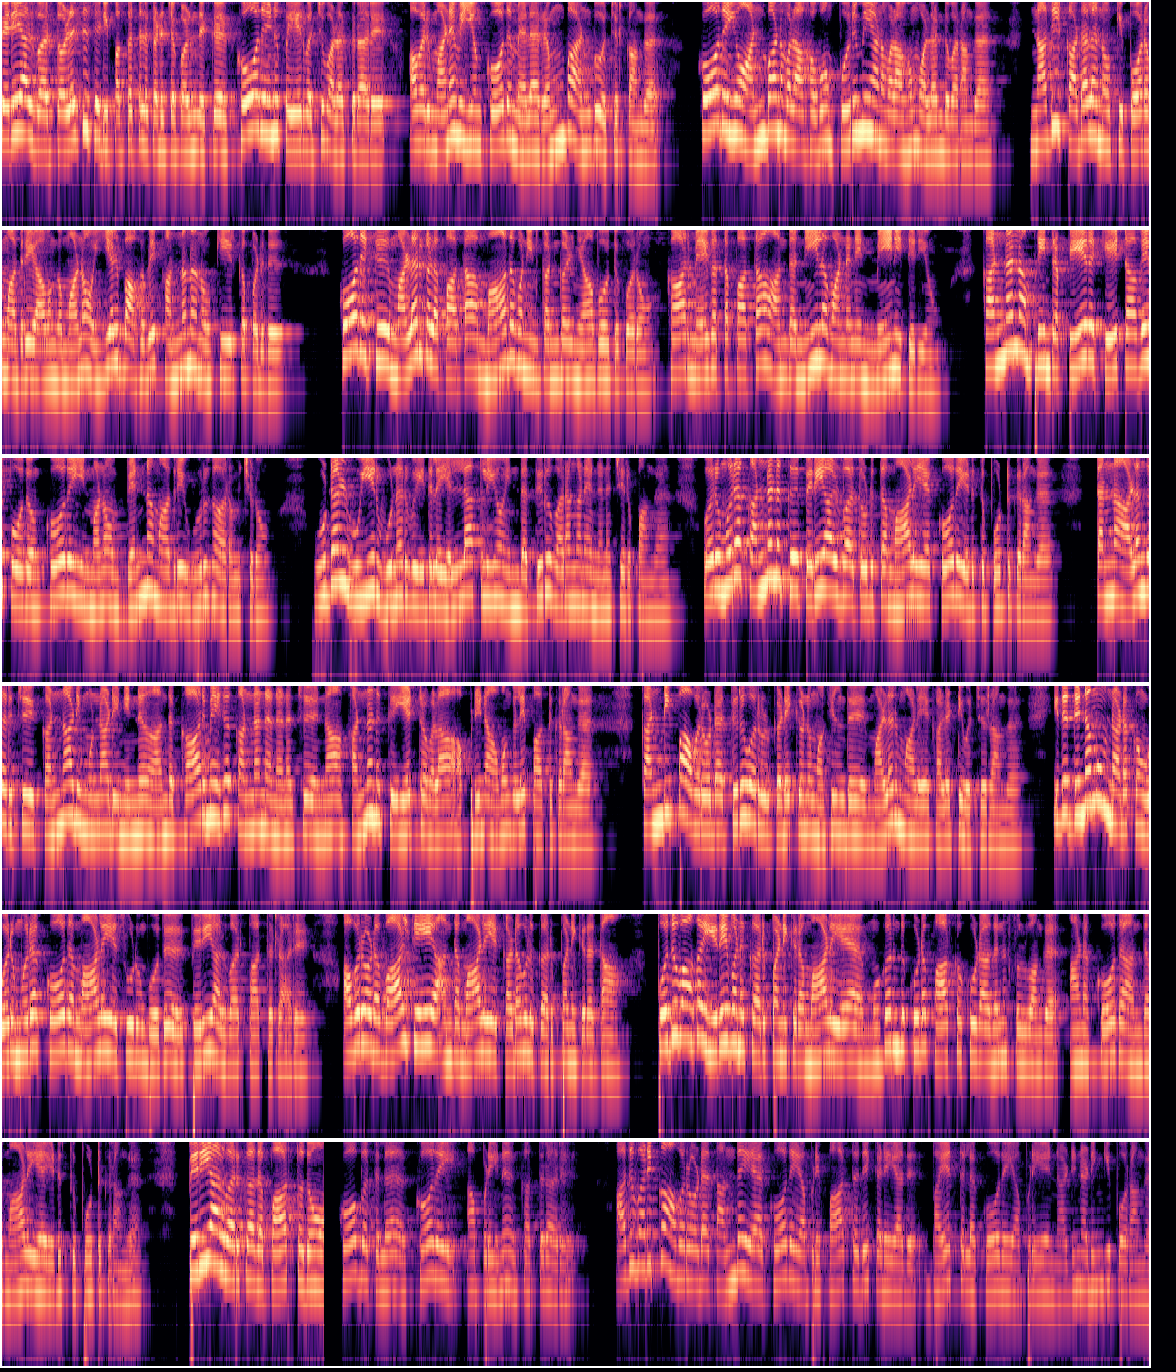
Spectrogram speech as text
பெரியாழ்வார் துளசி செடி பக்கத்தில் கிடைச்ச குழந்தைக்கு கோதைன்னு பெயர் வச்சு வளர்க்குறாரு. அவர் மனைவியும் கோதை மேலே ரொம்ப அன்பு வச்சுருக்காங்க. கோதையும் அன்பானவளாகவும் பொறுமையானவளாகவும் வளர்ந்து வராங்க. நதி கடலை நோக்கி போகிற மாதிரி அவங்க மனம் இயல்பாகவே கண்ணனை நோக்கி ஈர்க்கப்படுது. கோதைக்கு மலர்களை பார்த்தா மாதவனின் கண்கள் ஞாபகத்துக்கு வரும். கார் மேகத்தை பார்த்தா அந்த நீலவண்ணனின் மேனி தெரியும். கண்ணன் அப்படின்ற பேரை கேட்டாவே போதும். கோதையின் மனம் வெண்ண மாதிரி உருக ஆரம்பிச்சிடும். உடல் உயிர் உணர்வு இதில் எல்லாத்துலேயும் இந்த திருவரங்கனை நினச்சிருப்பாங்க. ஒரு முறை கண்ணனுக்கு பெரியாழ்வார் தொடுத்த மாலையை கோதை எடுத்து போட்டுக்கிறாங்க. தன்னை அலங்கரித்து கண்ணாடி முன்னாடி நின்று அந்த கார்மேக கண்ணனை நினச்சி நான் கண்ணனுக்கு ஏற்றவளா? அப்படின்னு அவங்களே பார்த்துக்கிறாங்க கண்டிப்பாக அவரோட திருவருள் கிடைக்கணும் மகிழ்ந்து மலர் மாலையை கலட்டி வச்சிடுறாங்க. இது தினமும் நடக்கும். ஒரு முறை கோத மாலையை சூடும்போது பெரியாழ்வார் பார்த்துடுறாரு. அவரோட வாழ்க்கையே அந்த மாலையை கடவுளுக்கு அர்ப்பணிக்கிறது தான் பொதுவாக இறைவனுக்கு அர்ப்பணிக்கிற மாலையை முகர்ந்து கூட பார்க்கக்கூடாதுன்னு சொல்லுவாங்க ஆனால் கோதை அந்த மாலையை எடுத்து போட்டுக்கிறாங்க. பெரியாழ்வாருக்கு அதை பார்த்ததும் கோபத்தில் கோதை அப்படின்னு கத்துறாரு. அது வரைக்கும் அவரோட தந்தைய கோதை அப்படி பார்த்ததே கிடையாது. பயத்தில் கோதை அப்படியே நடுநடுங்கி போகிறாங்க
